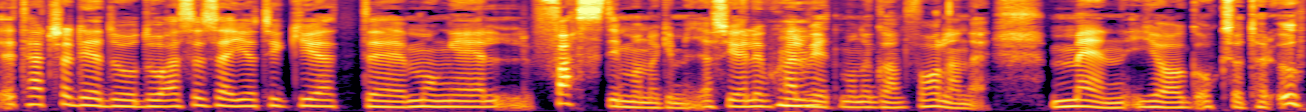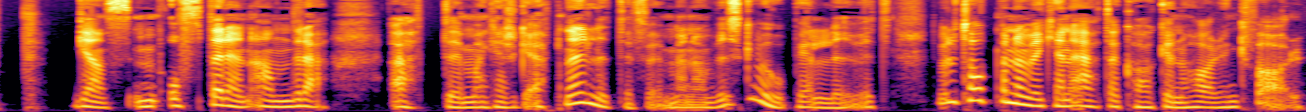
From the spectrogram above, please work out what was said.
jag touchar det då och då. Alltså, så här, jag tycker ju att eh, många är fast i monogami. Alltså, jag lever själv Mm. i ett monogamt förhållande. Men jag också tar upp, ganska, oftare än andra, att eh, man kanske ska öppna det lite för, men om vi ska vara ihop hela livet, det är väl toppen om vi kan äta kakan och ha den kvar.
